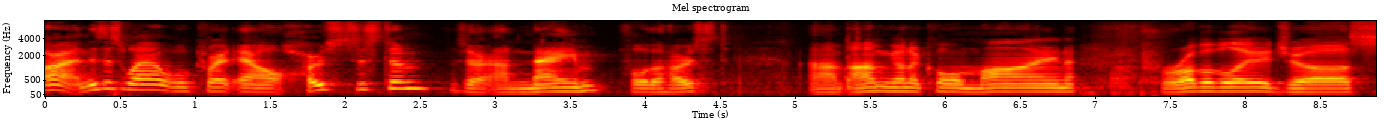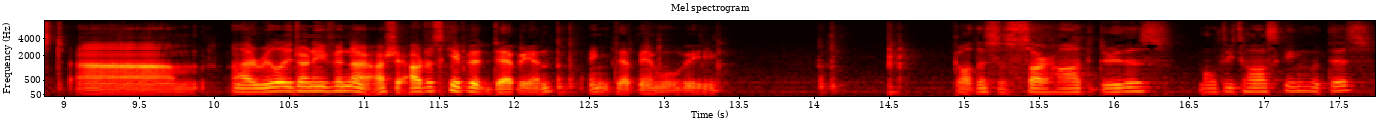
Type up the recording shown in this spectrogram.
Alright, and this is where we'll create our host system, so our name for the host. Um, I'm to call mine probably just, um, I really don't even know. Actually, I'll just keep it Debian. I think Debian will be... God, this is so hard to do this, multitasking with this.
